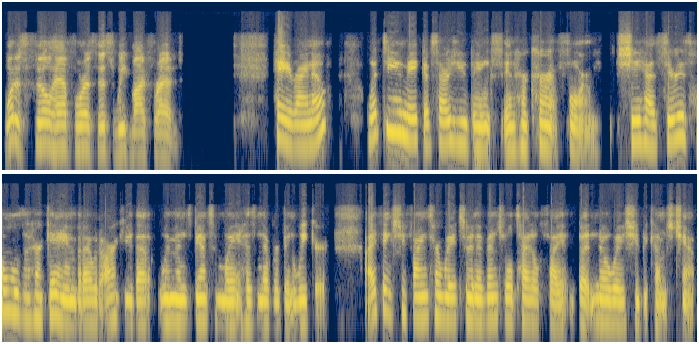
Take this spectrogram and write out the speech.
what does Phil have for us this week, my friend? Hey, Rhino. What do you make of Sarge Eubanks in her current form? She has serious holes in her game, but I would argue that women's bantamweight has never been weaker. I think she finds her way to an eventual title fight, but no way she becomes champ.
